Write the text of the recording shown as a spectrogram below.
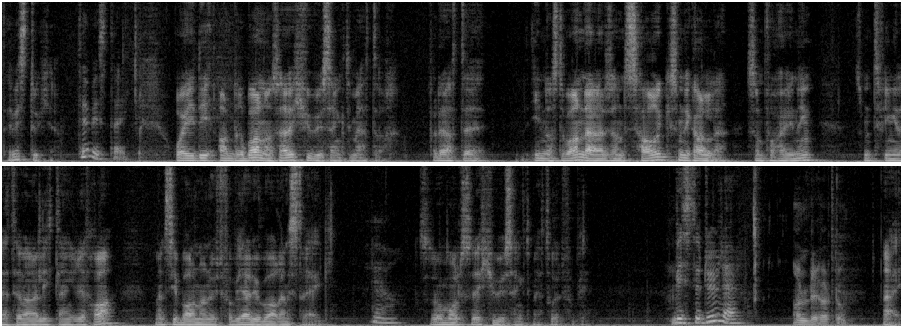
Det visste du ikke. Det visste jeg ikke. Og i de andre banene så er det 20 cm. For det at det innerste banen der er det sånn sarg, som de kaller det, som forhøyning, som tvinger deg til å være litt lenger ifra. Mens i banene ut forbi er det jo bare en strek. Ja. Så da måles det 20 cm ut forbi. Visste du det? Aldri hørt om. Nei.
